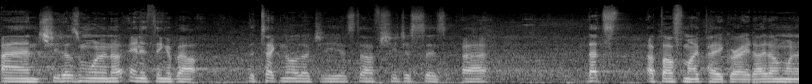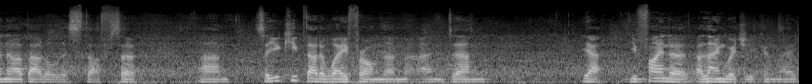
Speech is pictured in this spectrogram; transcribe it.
And she doesn't want to know anything about the technology and stuff. She just says, uh, that's above my pay grade. I don't want to know about all this stuff. So, um, so you keep that away from them. And um, yeah, you find a, a language you can make.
